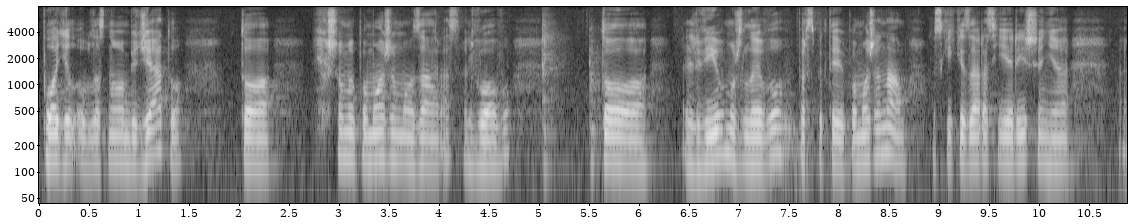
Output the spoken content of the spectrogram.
поділ обласного бюджету, то якщо ми поможемо зараз Львову, то Львів, можливо, в перспективі поможе нам, оскільки зараз є рішення е,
